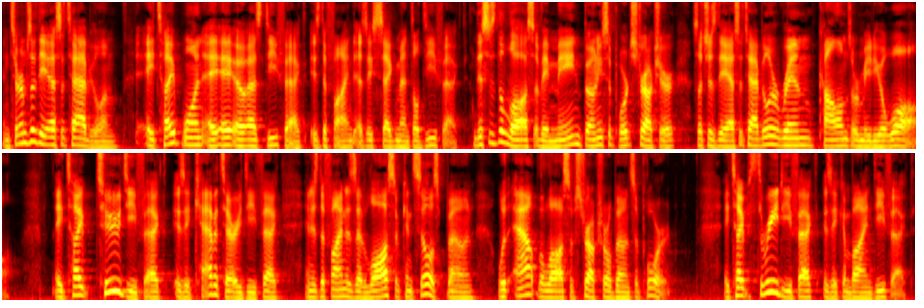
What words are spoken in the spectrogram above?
In terms of the acetabulum, a type 1 AAOS defect is defined as a segmental defect. This is the loss of a main bony support structure, such as the acetabular rim, columns, or medial wall. A type 2 defect is a cavitary defect and is defined as a loss of cancellous bone without the loss of structural bone support. A type 3 defect is a combined defect.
